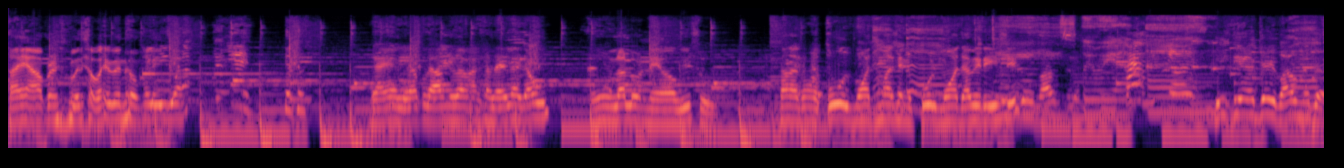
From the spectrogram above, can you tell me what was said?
અહીંયા આપણે બધા ભાઈ બહેનો મળી ગયા અહીંયા આપણે આંગળા માથા લઈને જાઉં હું લાલો ને વિશુ તને તમે ફૂલ મોજમાં છે ને ફૂલ મોજ આવી રહી છે જય ભાવનગર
